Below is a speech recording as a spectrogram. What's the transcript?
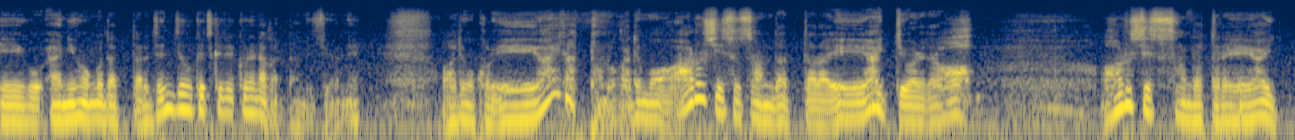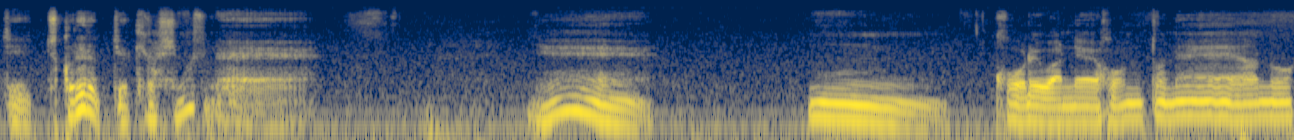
英語あ日本語だったら全然受け付けてくれなかったんですよね。あ、でもこれ AI だったのか。でも、アルシスさんだったら AI って言われたら、あアルシスさんだったら AI って作れるっていう気がしますね。ねえ。うん。これはね、ほんとね、あの、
